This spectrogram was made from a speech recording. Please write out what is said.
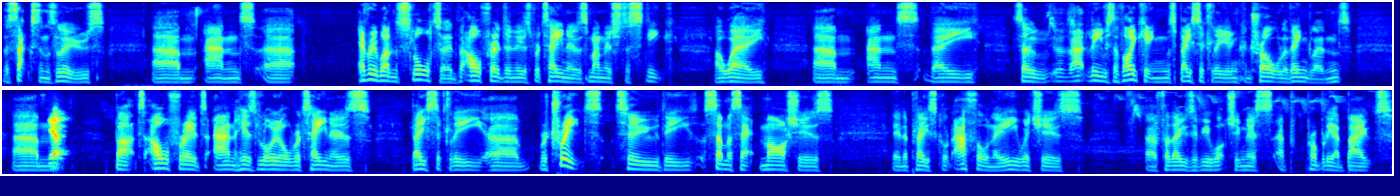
the Saxons lose um, and uh, everyone's slaughtered but Alfred and his retainers manage to sneak away um, and they so that leaves the Vikings basically in control of England um, Yep. but Alfred and his loyal retainers basically uh, retreat to the Somerset marshes in a place called Athelney, which is, uh, for those of you watching this, uh, probably about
